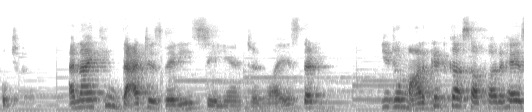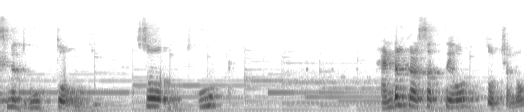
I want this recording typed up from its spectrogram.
तो चलो। And I think that is very salient advice that ये जो मार्केट का सफ़र है, इसमें धूप तो होगी। सो धूप हैंडल कर सकते हो तो चलो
